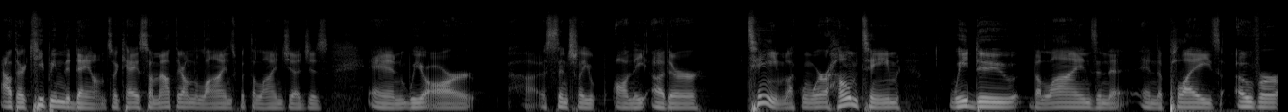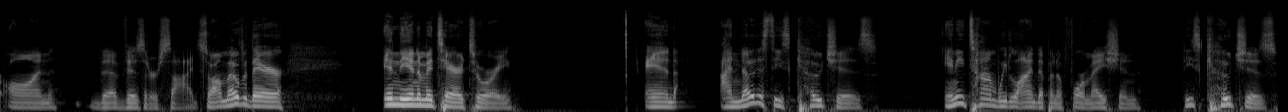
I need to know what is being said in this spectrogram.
out there keeping the downs. Okay, so I'm out there on the lines with the line judges, and we are uh, essentially on the other team. Like when we're a home team, we do the lines and the and the plays over on the visitor side. So I'm over there in the enemy territory. And I noticed these coaches, anytime we lined up in a formation, these coaches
